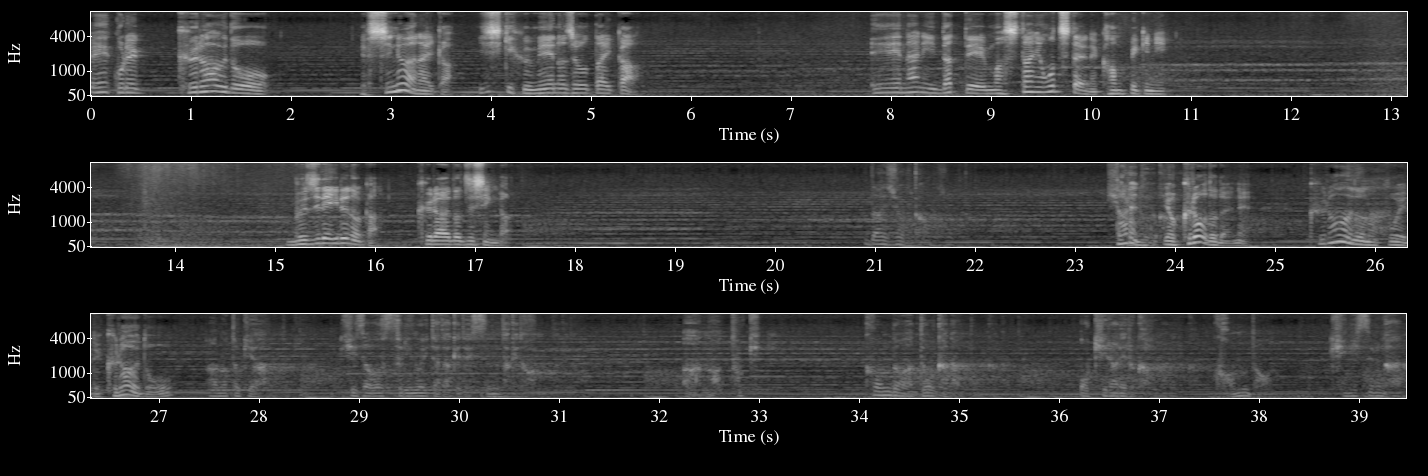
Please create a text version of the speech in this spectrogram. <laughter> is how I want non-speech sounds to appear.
えーこれクラウド。いや死ぬはないか。意識不明の状態か。えー、何？だって真下に落ちたよね完璧に。無事でいるのかクラウド自身が。大丈夫か？誰の？いやクラウドだよね。クラウドの声でクラウド？あの時は膝をすりむいただけで済んだけどあの時今度はどうかな？起きられるか？今度気にするな。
